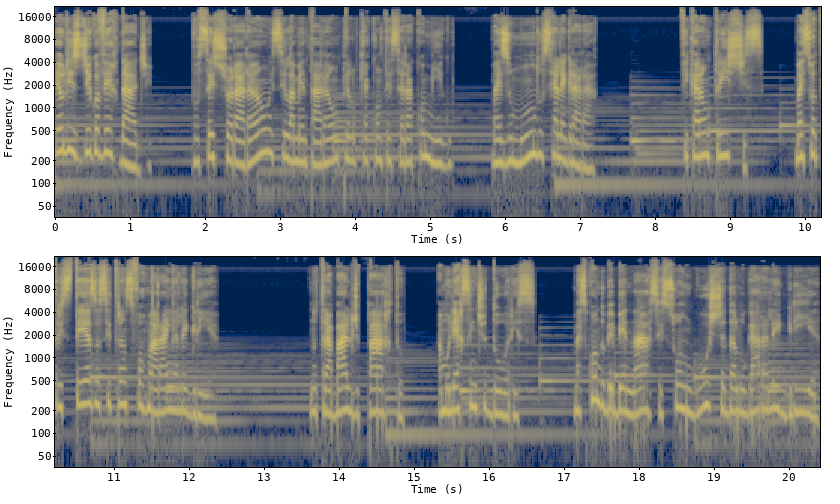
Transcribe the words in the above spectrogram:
Eu lhes digo a verdade. Vocês chorarão e se lamentarão pelo que acontecerá comigo, mas o mundo se alegrará. Ficarão tristes, mas sua tristeza se transformará em alegria. No trabalho de parto, a mulher sente dores, mas quando o bebê nasce, sua angústia dá lugar à alegria,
